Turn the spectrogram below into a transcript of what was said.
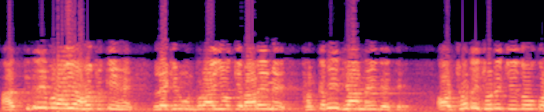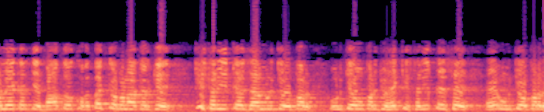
آج کتنی برائیاں ہو چکی ہیں، لیکن ان برائیوں کے بارے میں ہم کبھی دھیان نہیں دیتے۔ اور چھوٹی چھوٹی چیزوں کو لے کر کے باتوں کو بتک بنا کر کے کس طریقے سے ہم ان کے اوپر ان کے اوپر جو ہے کس طریقے سے ان کے اوپر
